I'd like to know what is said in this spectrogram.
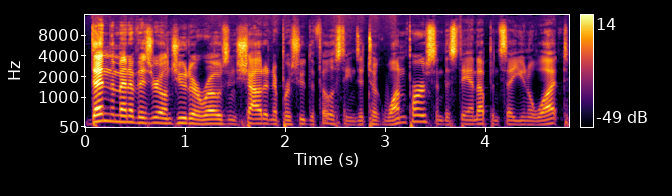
Then the men of Israel and Judah arose and shouted and pursued the Philistines. It took one person to stand up and say, you know what?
